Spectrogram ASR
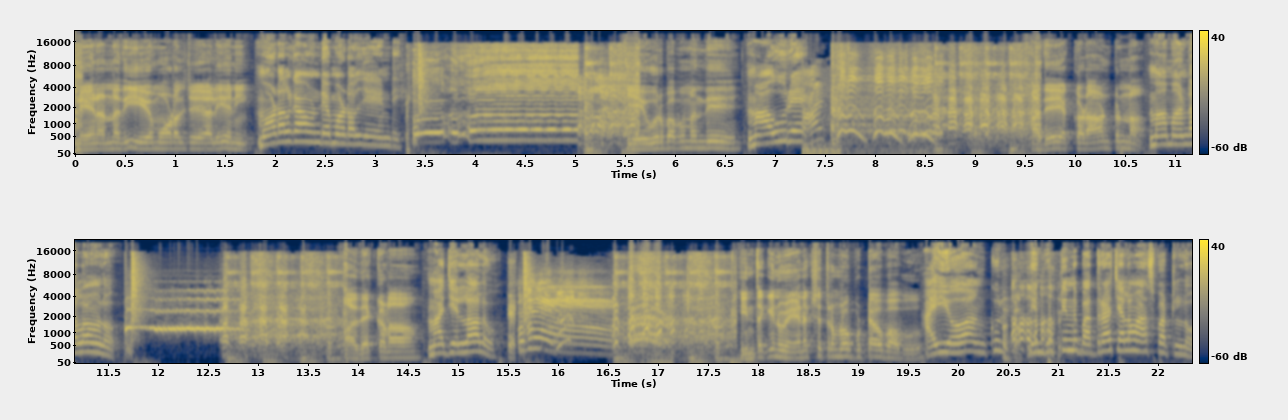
నేనన్నది ఏ మోడల్ చేయాలి అని. మోడల్గా ఉండే మోడల్ చేయండి. ఏ ఊరు బాబు మంది? మా ఊరే. అదే ఎక్కడా అంటున్నా. మా మండలంలో. అదెక్కడా? మా జిల్లాలో. ఇంతకీ నువ్వు ఏ నక్షత్రంలో పుట్టావు బాబు? అయ్యో అంకుల్ నేను పుట్టింది భద్రాచలం హాస్పిటల్లో.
